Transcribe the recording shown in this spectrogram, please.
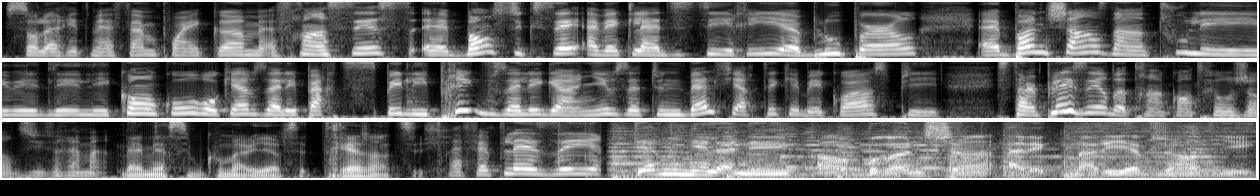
sur le rythmefm.com. Francis, euh, bon succès avec la distillerie euh, Blue Pearl. Euh, bonne chance dans tous les, les, les concours auxquels vous allez participer, les prix que vous allez gagner. Vous êtes une belle fierté québécoise, puis c'est un plaisir de te rencontrer aujourd'hui, vraiment. Ben, merci beaucoup, Marie-Ève. C'est très gentil. Ça fait plaisir. Terminez l'année en brunchant avec Marie-Ève Janvier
